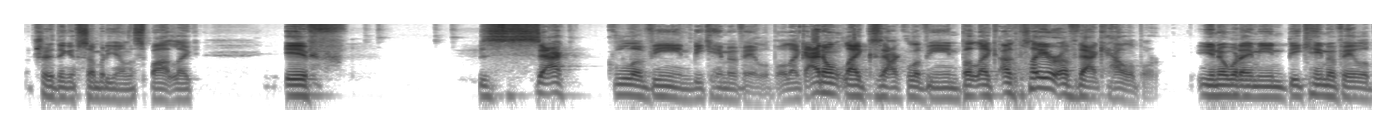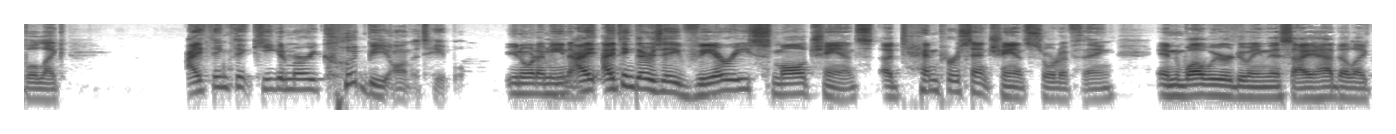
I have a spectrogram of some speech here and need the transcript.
I'm trying to think of somebody on the spot, like if Zach LaVine became available. Like I don't like Zach LaVine, but like a player of that caliber, you know what I mm-hmm. mean, became available. Like I think that Keegan Murray could be on the table. You know what I mean? Mm-hmm. I, I think there's a very small chance, a 10% chance sort of thing. And while we were doing this, I had to like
